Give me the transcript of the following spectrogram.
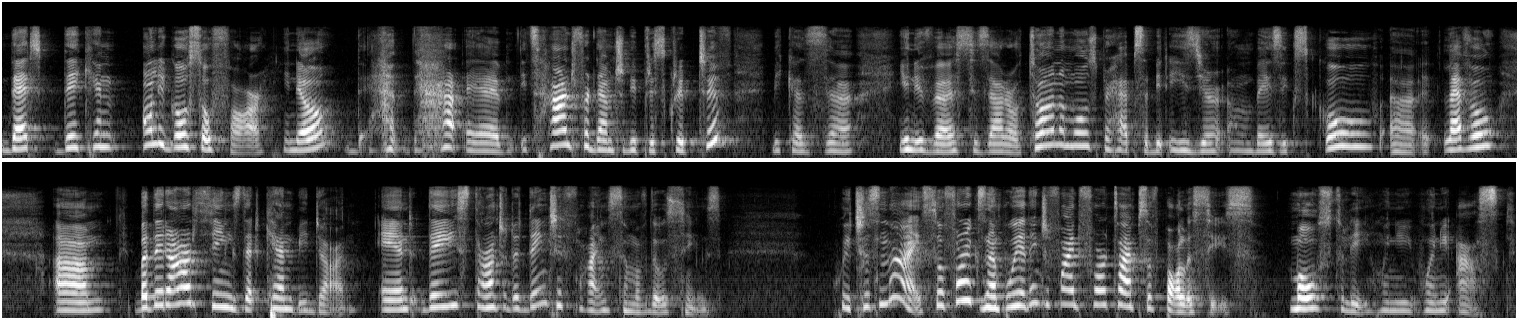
that they can only go so far, you know? Uh, it's hard for them to be prescriptive because uh, universities are autonomous, perhaps a bit easier on basic school uh, level. Um, but there are things that can be done. And they started identifying some of those things, which is nice. So for example, we identified four types of policies, mostly when you, when you asked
